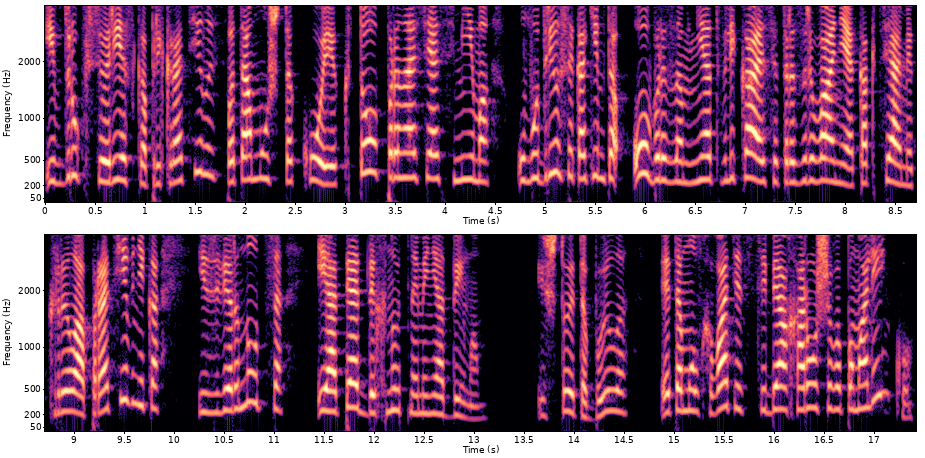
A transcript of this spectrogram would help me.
И вдруг все резко прекратилось, потому что кое-кто, проносясь мимо, умудрился каким-то образом, не отвлекаясь от разрывания когтями крыла противника, извернуться и опять дыхнуть на меня дымом. И что это было? Это, мол, хватит с тебя хорошего помаленьку?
